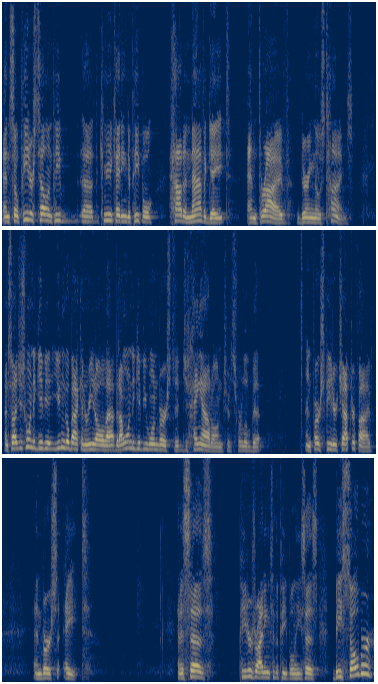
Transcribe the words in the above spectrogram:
And so Peter's telling people, uh, communicating to people how to navigate and thrive during those times. And so I just wanted to give you, you can go back and read all that, but I wanted to give you one verse to just hang out on just for a little bit. In 1 Peter chapter 5 and verse 8. And it says, Peter's writing to the people, and he says, Be sober,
